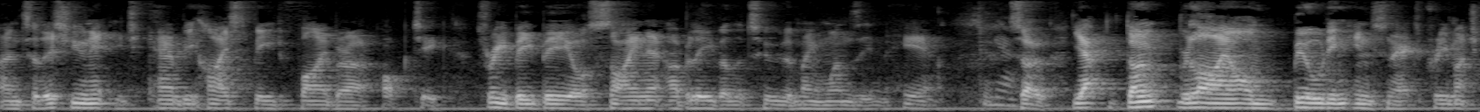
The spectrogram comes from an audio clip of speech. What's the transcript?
And to this unit, it can be high-speed fiber optic. 3BB or Cynet, I believe, are the two the main ones in here. Yeah. So yeah, don't rely on building internet pretty much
